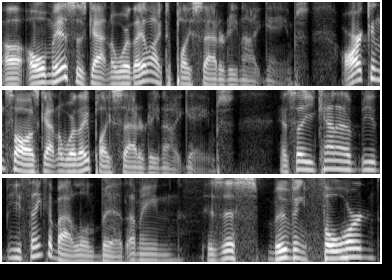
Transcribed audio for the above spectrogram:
Uh, Ole Miss has gotten to where they like to play Saturday night games. Arkansas has gotten to where they play Saturday night games. And so you kind of you, you think about a little bit. I mean, is this moving forward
